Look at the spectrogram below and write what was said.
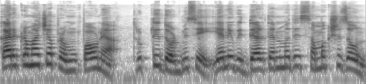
कार्यक्रमाच्या प्रमुख पाहुण्या तृप्ती दोडमिसे यांनी विद्यार्थ्यांमध्ये समक्ष जाऊन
